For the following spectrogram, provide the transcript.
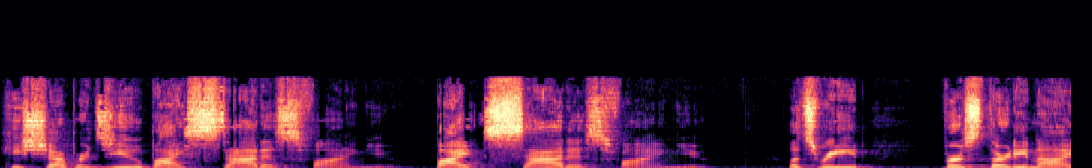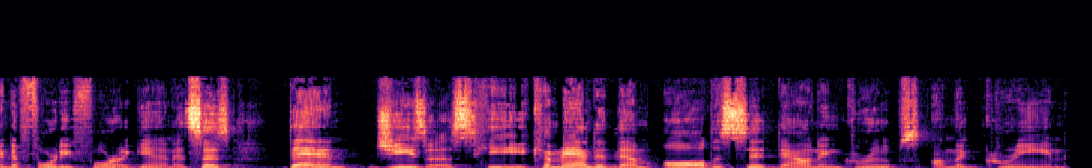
he shepherds you by satisfying you, by satisfying you. Let's read verse 39 to 44 again. It says, Then Jesus, he commanded them all to sit down in groups on the green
